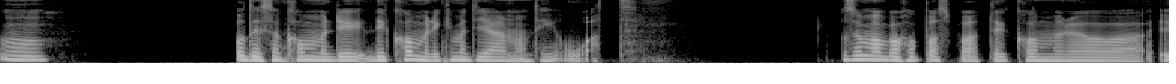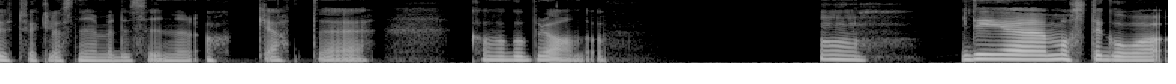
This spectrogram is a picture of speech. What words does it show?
Mm. Och det som kommer, det, det kommer, det kan man inte göra någonting åt. Och så man bara hoppas på att det kommer att utvecklas nya mediciner och att det kommer att gå bra ändå. Mm. Det måste gå.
